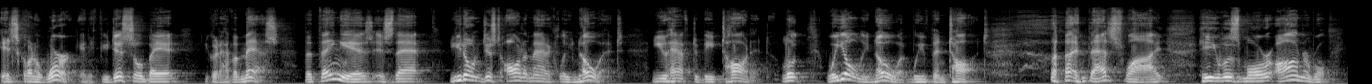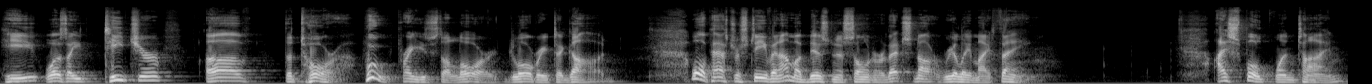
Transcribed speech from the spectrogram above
it's going to work. And if you disobey it, you're going to have a mess. The thing is, is that you don't just automatically know it. You have to be taught it. Look, we only know what we've been taught. and that's why he was more honorable. He was a teacher of the Torah. Whoo, praise the Lord. Glory to God. Well, Pastor Stephen, I'm a business owner. That's not really my thing. I spoke one time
